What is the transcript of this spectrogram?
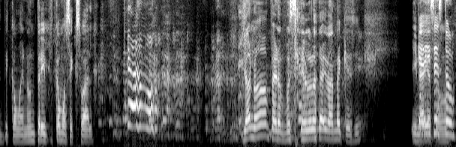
de- como en un trip como sexual. Te amo. Yo no, pero pues seguro hay banda que sí. Y ¿Qué dices tomó. tú?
